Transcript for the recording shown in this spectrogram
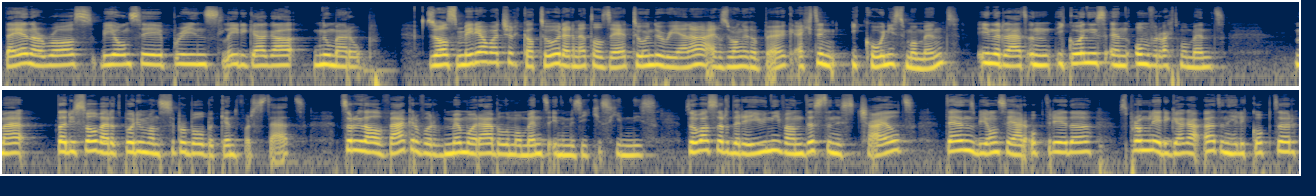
Diana Ross, Beyoncé, Prince, Lady Gaga, noem maar op. Zoals mediawatcher Kato daarnet al zei, toonde Rihanna haar zwangere buik. Echt een iconisch moment. Inderdaad, een iconisch en onverwacht moment. Maar dat is wel waar het podium van Super Bowl bekend voor staat. Het zorgde al vaker voor memorabele momenten in de muziekgeschiedenis. Zo was er de reunie van Destiny's Child. Tijdens Beyoncé haar optreden sprong Lady Gaga uit een helikopter,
